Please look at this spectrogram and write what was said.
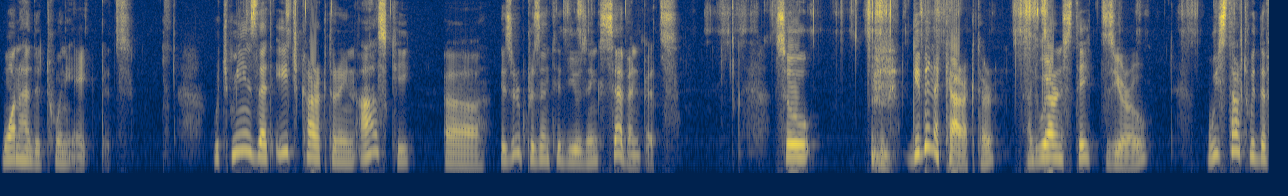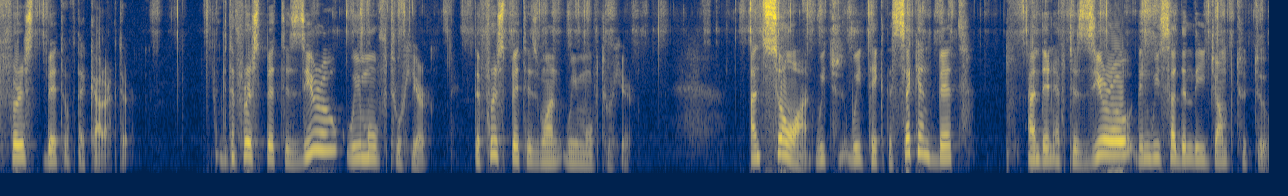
128 bits, which means that each character in ASCII uh, is represented using 7 bits. So given a character, and we are in state 0, we start with the first bit of the character. If the first bit is 0, we move to here. The first bit is 1, we move to here. And so on. We, we take the second bit, and then after 0, then we suddenly jump to 2.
